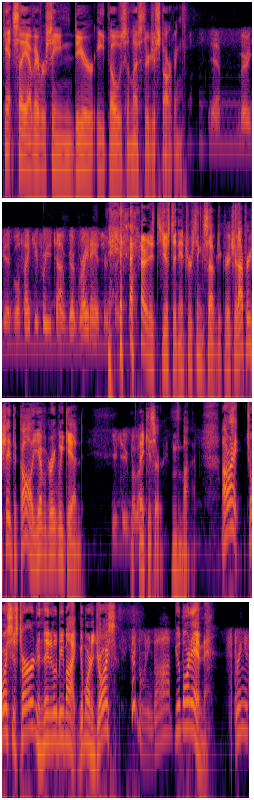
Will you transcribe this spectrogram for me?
can't say I've ever seen deer eat those unless they're just starving. Yeah. Very good. Well, thank you for your time. Good, great answers. Thanks, it's just an interesting subject, Richard. I appreciate the call. You have a great weekend. You too. Bye bye. Thank you, sir. Bye. All right, Joyce's turn, and then it'll be Mike. Good morning, Joyce. Good morning, Bob. Good morning spring is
